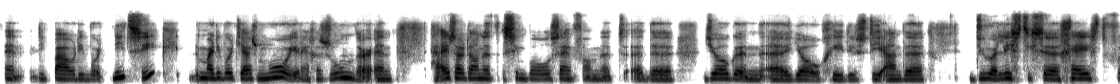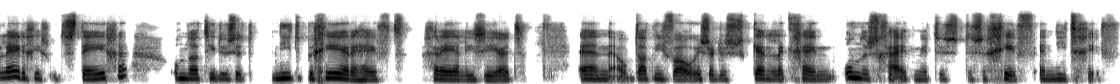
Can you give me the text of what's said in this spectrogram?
En die pauw die wordt niet ziek, maar die wordt juist mooier en gezonder. En hij zou dan het symbool zijn van het, eh, de Jogan-yogi, eh, dus die aan de dualistische geest volledig is ontstegen, omdat hij dus het niet begeren heeft gerealiseerd. En op dat niveau is er dus kennelijk geen onderscheid meer tussen, gif en niet-gif.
